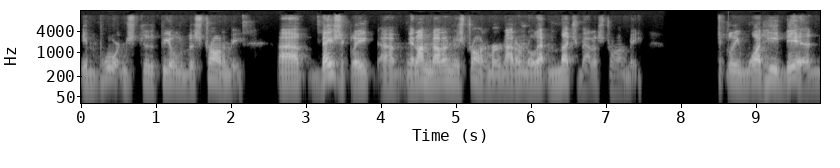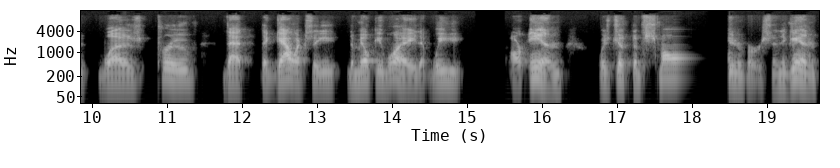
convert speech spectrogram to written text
importance to the field of astronomy. Uh, basically, um, and I'm not an astronomer, and I don't know that much about astronomy. Basically, what he did was prove that the galaxy, the Milky Way that we are in, was just a small universe. And again,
